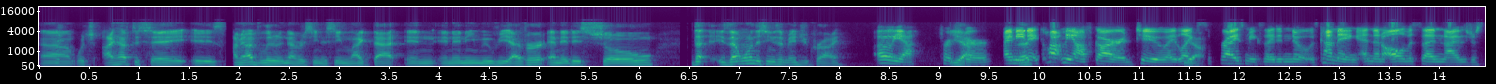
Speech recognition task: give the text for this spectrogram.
uh, which I have to say is, I mean, I've literally never seen a scene like that in in any movie ever, and it is so. That is that one of the scenes that made you cry? Oh yeah, for yeah. sure. I mean, it caught me off guard too. It like yeah. surprised me because I didn't know it was coming, and then all of a sudden I was just,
